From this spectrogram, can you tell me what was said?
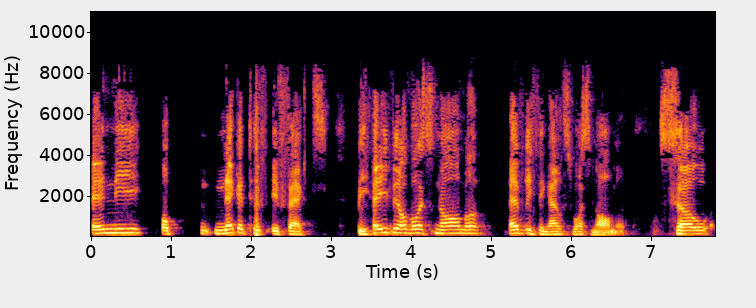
any op- negative effects. Behavior was normal, everything else was normal. So,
